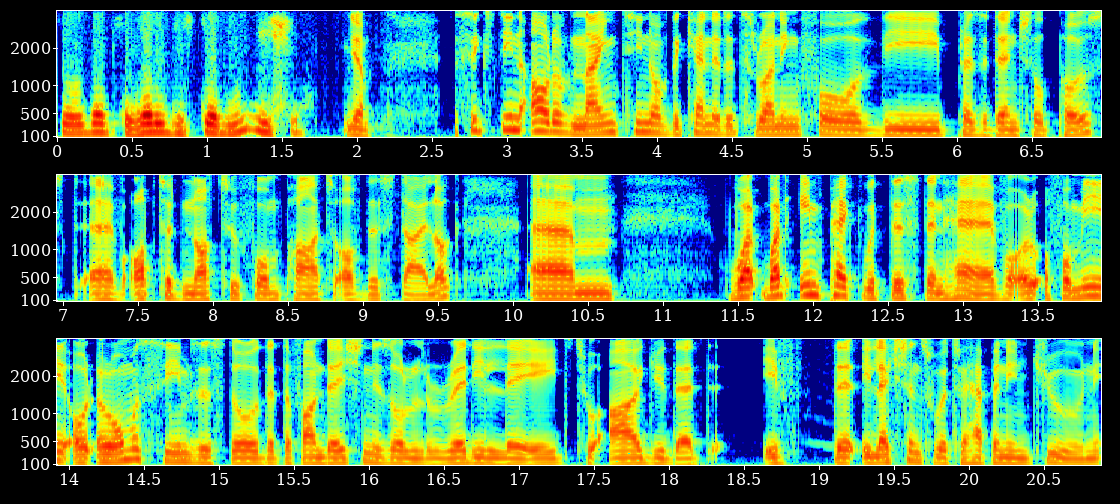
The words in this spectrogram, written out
So that's a very disturbing issue. Yeah. 16 out of 19 of the candidates running for the presidential post have opted not to form part of this dialogue. Um, what what impact would this then have? Or, for me, it almost seems as though that the foundation is already laid to argue that if the elections were to happen in June,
